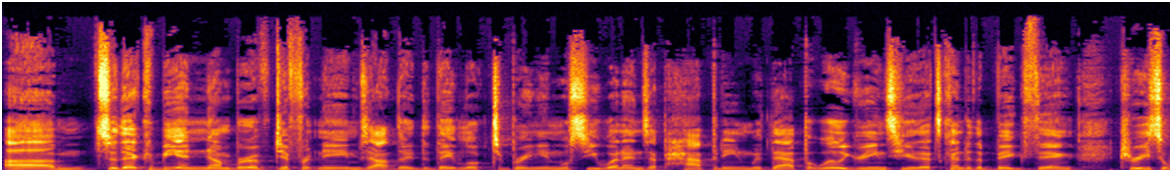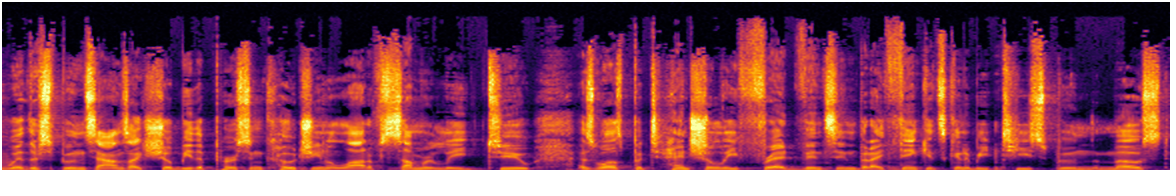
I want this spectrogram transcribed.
Um, so there could be a number of different names out there that they look to bring in. We'll see what ends up happening with that. But Willie Green's here. That's kind of the big thing. Teresa Weatherspoon sounds like she'll be the person coaching a lot of Summer League too, as well as potentially Fred Vinson, but I think it's going to be Teaspoon the most.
